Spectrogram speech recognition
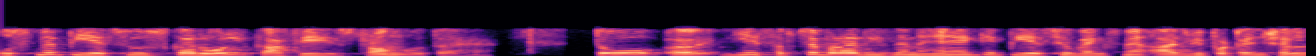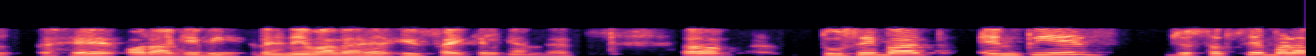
उसमें पीएसयू का रोल काफ़ी स्ट्रांग होता है। तो ये सबसे बड़ा रीजन है कि पीएसयू बैंक्स में आज भी पोटेंशियल है और आगे भी रहने वाला है इस साइकिल के अंदर। दूसरी बात एनपीएज जो सबसे बड़ा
